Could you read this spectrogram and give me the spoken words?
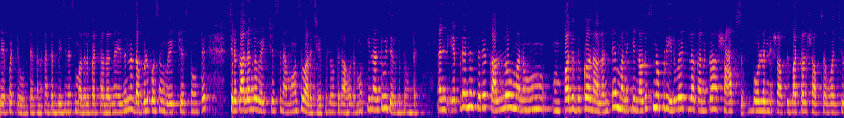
చేపట్టి ఉంటే కనుక అంటే బిజినెస్ మొదలు పెట్టాలన్నా ఏదైనా డబ్బుల కోసం వెయిట్ చేస్తూ ఉంటే చిరకాలంగా వెయిట్ చేస్తున్న అమౌంట్స్ వాళ్ళ చేతిలోకి రావడము ఇలాంటివి జరుగుతూ ఉంటాయి. అండ్ ఎప్పుడైనా సరే కల్లో మనము పలు దుకాణాలు అంటే మనకి నడుస్తున్నప్పుడు ఇరువైపులా కనుక షాప్స్ బోల్డన్ని షాప్స్ బట్టల షాప్స్ అవ్వచ్చు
